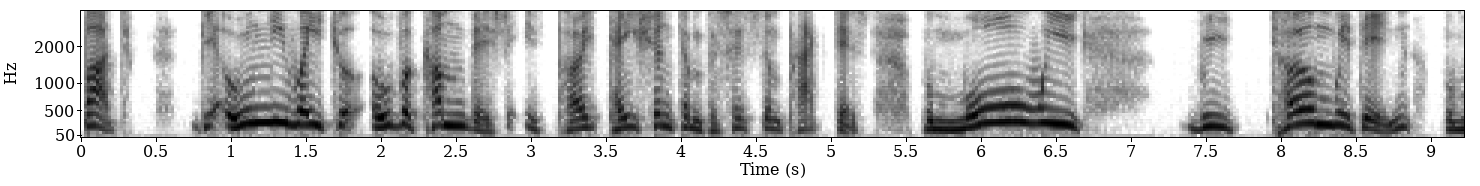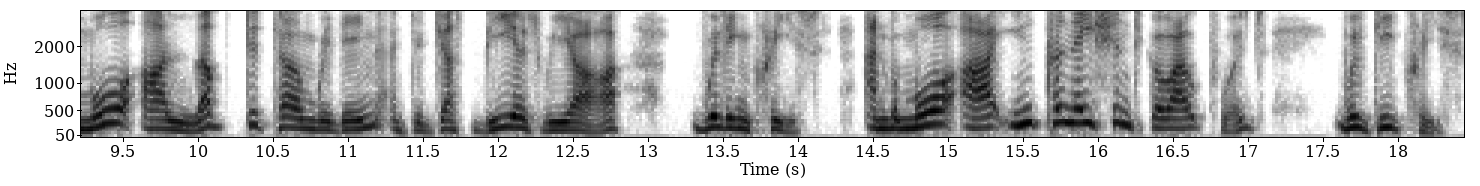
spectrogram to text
but the only way to overcome this is patient and persistent practice. The more we we turn within, the more our love to turn within and to just be as we are will increase. And the more our inclination to go outwards will decrease.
